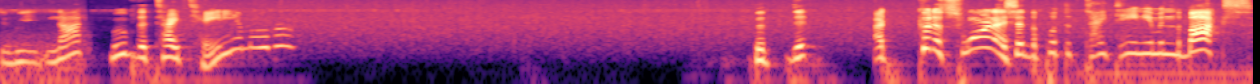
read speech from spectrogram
Did we not move the titanium over? The, the, I could have sworn I said to put the titanium in the box.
